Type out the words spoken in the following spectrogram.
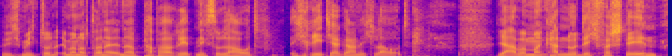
wie ich mich immer noch dran erinnere, Papa red nicht so laut. Ich red ja gar nicht laut. Ja, aber man kann nur dich verstehen.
